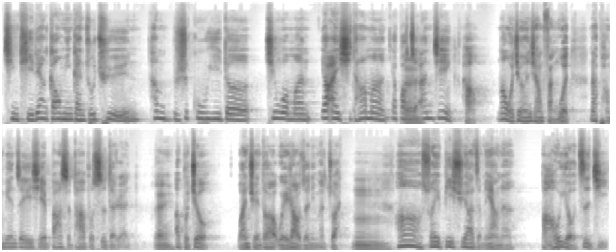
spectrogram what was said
请体谅高敏感族群，他们不是故意的，请我们要爱惜他们，要保持安静。好，那我就很想反问，那旁边这一些八十趴不是的人，对，啊，不就完全都要围绕着你们转？嗯，哦，所以必须要怎么样呢？保有自己。”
